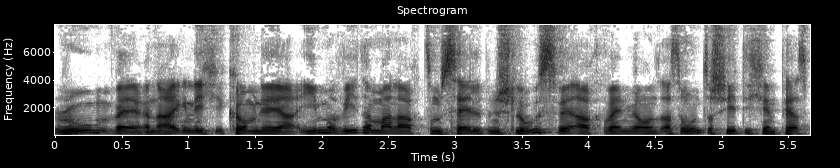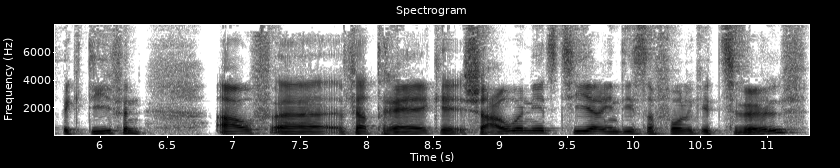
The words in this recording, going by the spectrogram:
Room wären. Eigentlich kommen wir ja immer wieder mal auch zum selben Schluss, auch wenn wir uns aus unterschiedlichen Perspektiven auf äh, Verträge schauen, jetzt hier in dieser Folge 12.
